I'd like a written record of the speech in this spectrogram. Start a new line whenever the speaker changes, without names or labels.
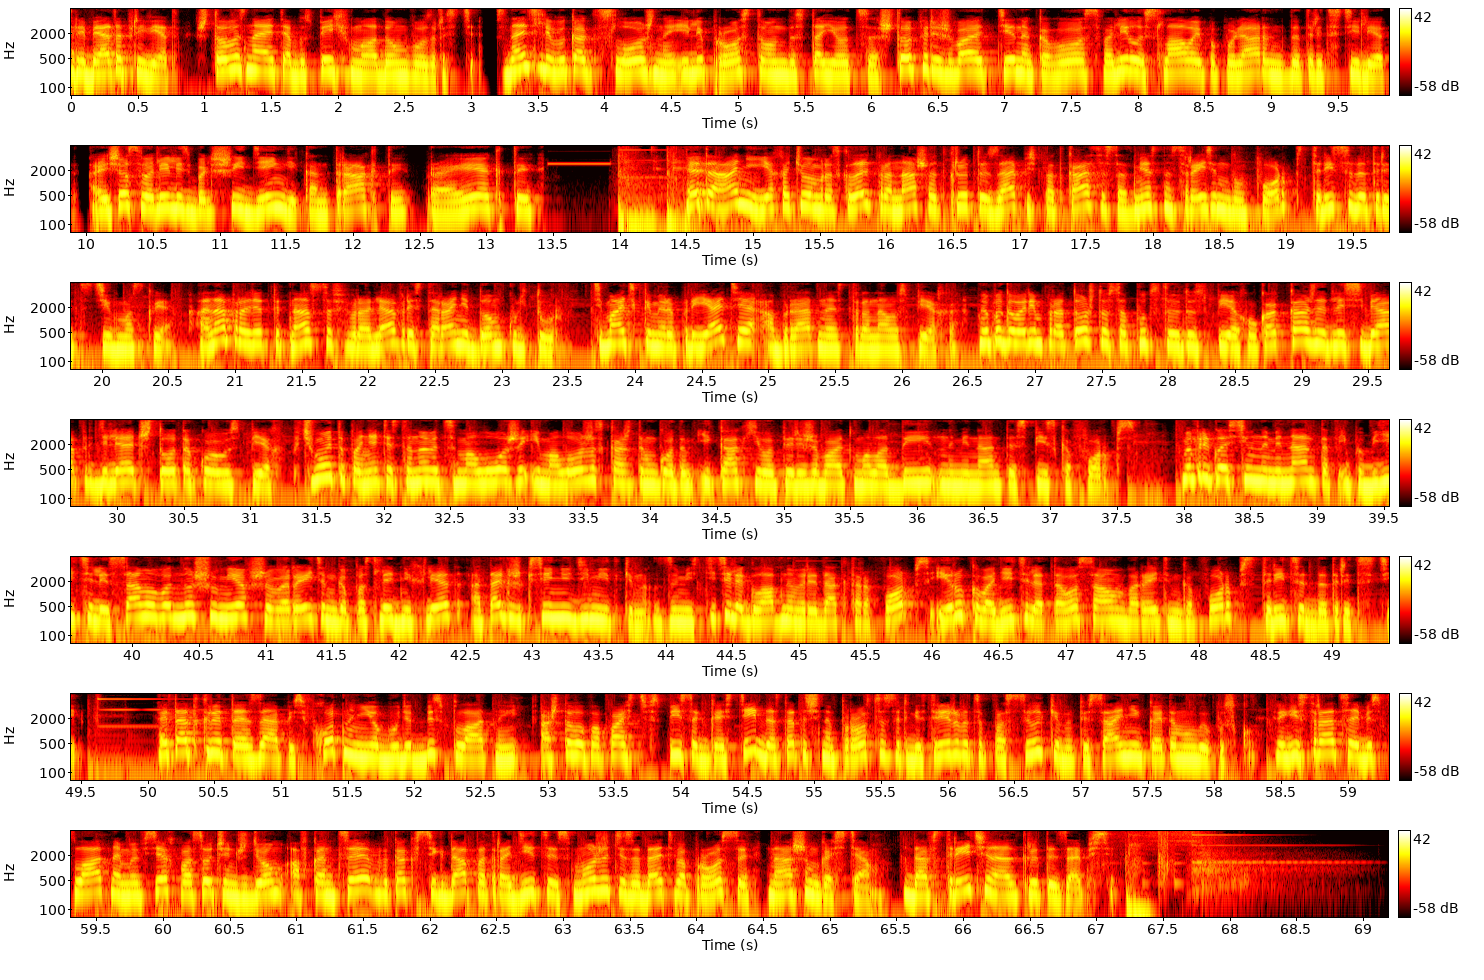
Ребята, привет! Что вы знаете об успехе в молодом возрасте? Знаете ли вы, как сложно или просто он достается? Что переживают те, на кого свалилась слава и популярность до 30 лет? А еще свалились большие деньги, контракты, проекты. Это Аня, я хочу вам рассказать про нашу открытую запись подкаста совместно с рейтингом Forbes 30 до 30 в Москве. Она пройдет 15 февраля в ресторане Дом культур. Тематика мероприятия – обратная сторона успеха. Мы поговорим про то, что сопутствует успеху, как каждый для себя определяет, что такое успех, почему это понятие становится моложе и моложе с каждым годом, и как его переживают молодые номинанты списка Forbes. Мы пригласим номинантов и победителей самого нашумевшего рейтинга последних лет, а также Ксению Демиткину, заместителя главного редактора Forbes и руководителя того самого рейтинга Forbes 30 до 30. Это открытая запись, вход на нее будет бесплатный, а чтобы попасть в список гостей, достаточно просто зарегистрироваться по ссылке в описании к этому выпуску. Регистрация бесплатная, мы всех вас очень ждем, а в конце вы, как всегда, по традиции сможете задать вопросы нашим гостям. До встречи на открытой записи.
